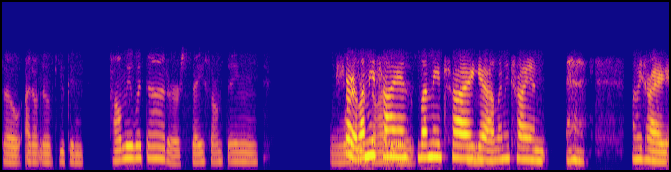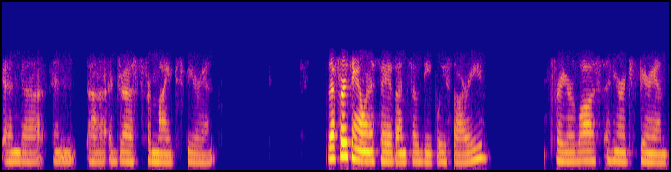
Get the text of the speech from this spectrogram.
So I don't know if you can help me with that or say something Sure. Let me try and let me try. Mm-hmm. Yeah, let me try and let me try and uh, and uh, address from my experience. The first thing I want to say is I'm so deeply sorry for your loss and your experience.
